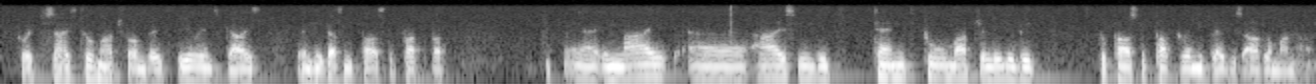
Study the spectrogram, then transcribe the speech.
criticized too much from the experienced guys. when he doesn't pass the puck. But uh, in my uh, eyes, he did tend too much a little bit to pass the puck when he played with Adler Mannheim.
